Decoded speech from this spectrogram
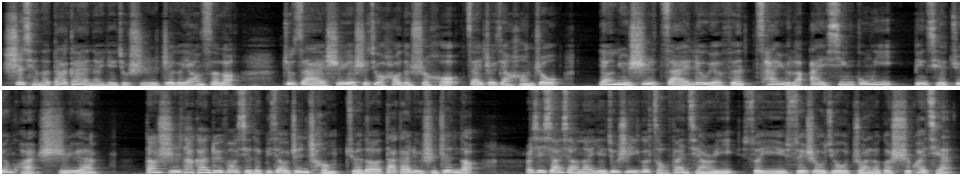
事情的大概呢，也就是这个样子了。就在十月十九号的时候，在浙江杭州，杨女士在六月份参与了爱心公益，并且捐款十元。当时她看对方写的比较真诚，觉得大概率是真的，而且想想呢，也就是一个早饭钱而已，所以随手就转了个十块钱。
